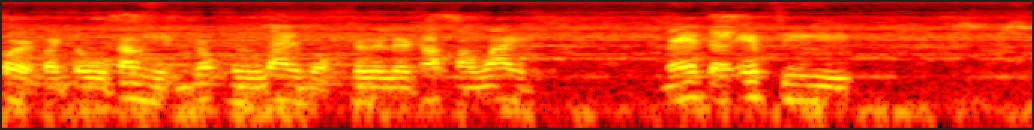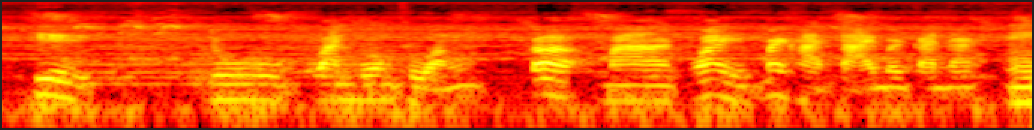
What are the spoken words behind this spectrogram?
เปิดประตูก็เห็นยกมือไหว้บอกเชิญเลยครับ มาไหว้แม้แต่เอฟซีที่ดูวันบวงสรวงก็มาไหว้ไม่ขาดสายเหมือนกันนะอื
